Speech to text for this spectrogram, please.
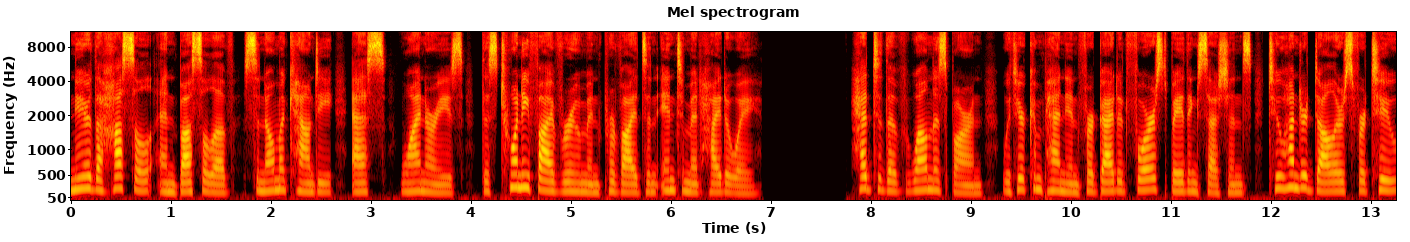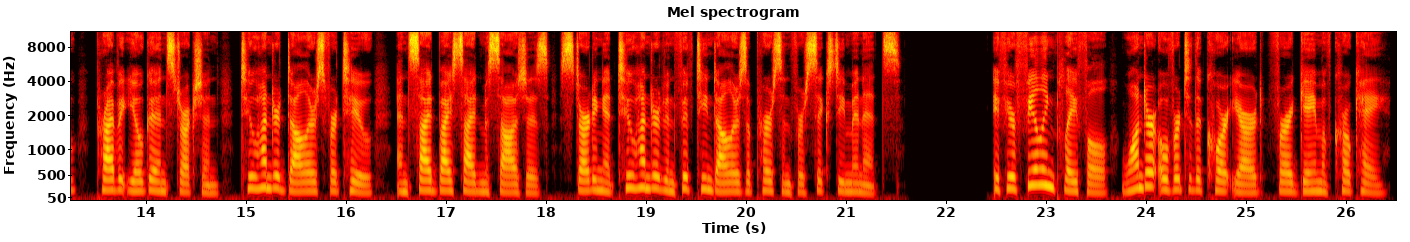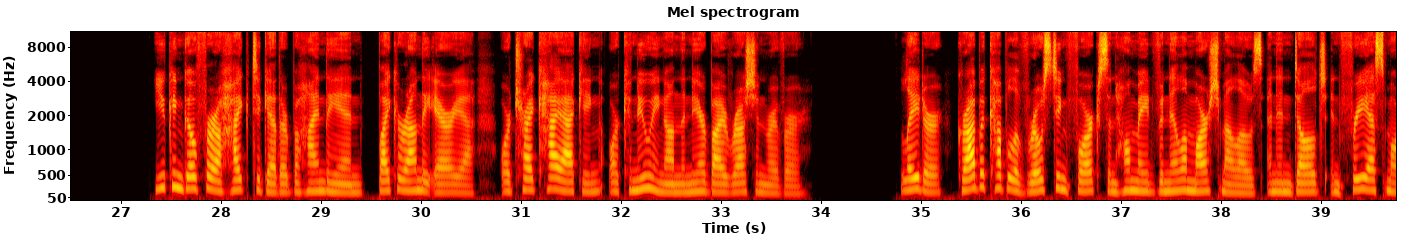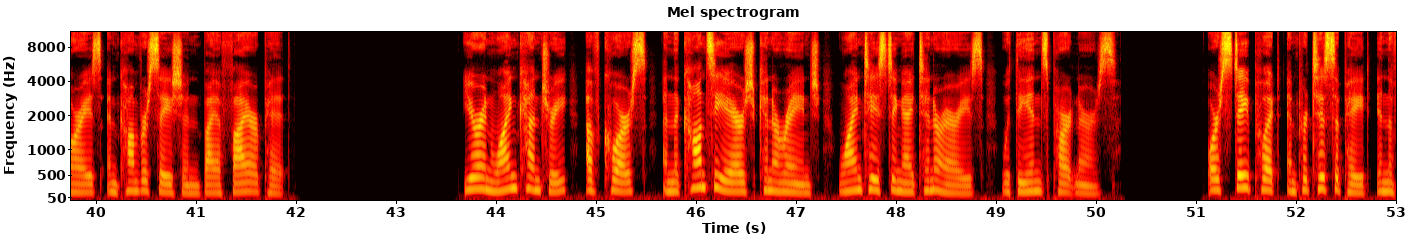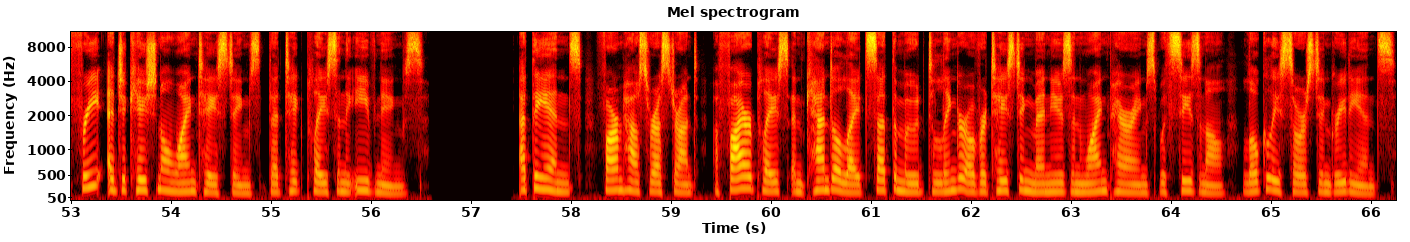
Near the hustle and bustle of Sonoma County S wineries, this 25 room inn provides an intimate hideaway. Head to the Wellness Barn with your companion for guided forest bathing sessions, $200 for two, private yoga instruction, $200 for two, and side by side massages, starting at $215 a person for 60 minutes. If you're feeling playful, wander over to the courtyard for a game of croquet. You can go for a hike together behind the inn, bike around the area, or try kayaking or canoeing on the nearby Russian River. Later, grab a couple of roasting forks and homemade vanilla marshmallows and indulge in free s'mores and conversation by a fire pit. You're in wine country, of course, and the concierge can arrange wine tasting itineraries with the inn's partners. Or stay put and participate in the free educational wine tastings that take place in the evenings. At the inn's farmhouse restaurant, a fireplace and candlelight set the mood to linger over tasting menus and wine pairings with seasonal, locally sourced ingredients.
